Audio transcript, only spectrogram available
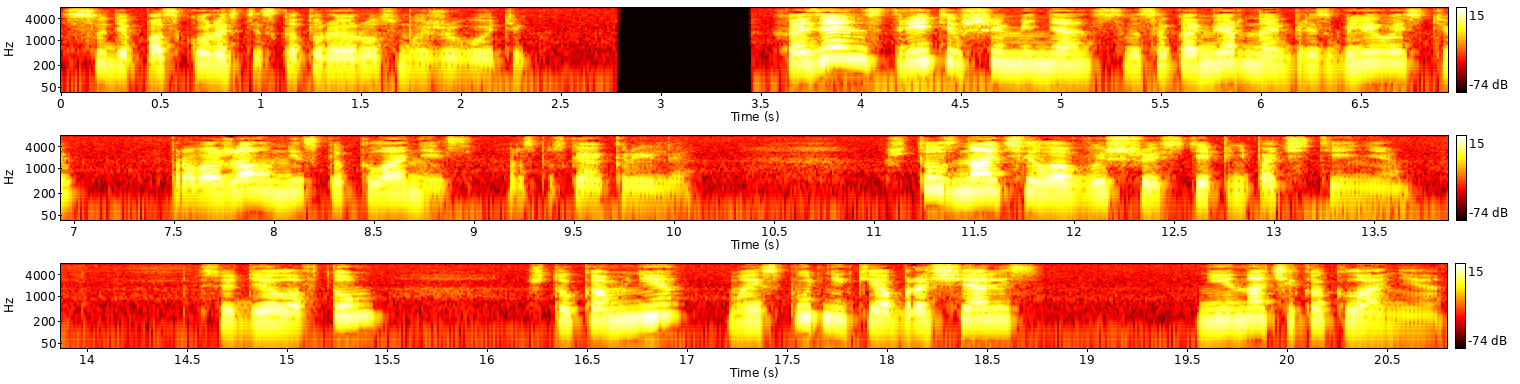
судя по скорости, с которой рос мой животик. Хозяин, встретивший меня с высокомерной брезгливостью, провожал низко кланяясь, распуская крылья, что значило высшую степень почтения. Все дело в том, что ко мне мои спутники обращались не иначе, как лания.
